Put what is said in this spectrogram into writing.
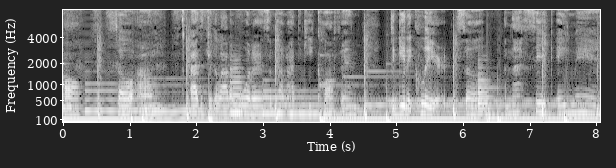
cough. So um, I have to drink a lot of water, and sometimes to get it cleared. So I'm not sick. Amen.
